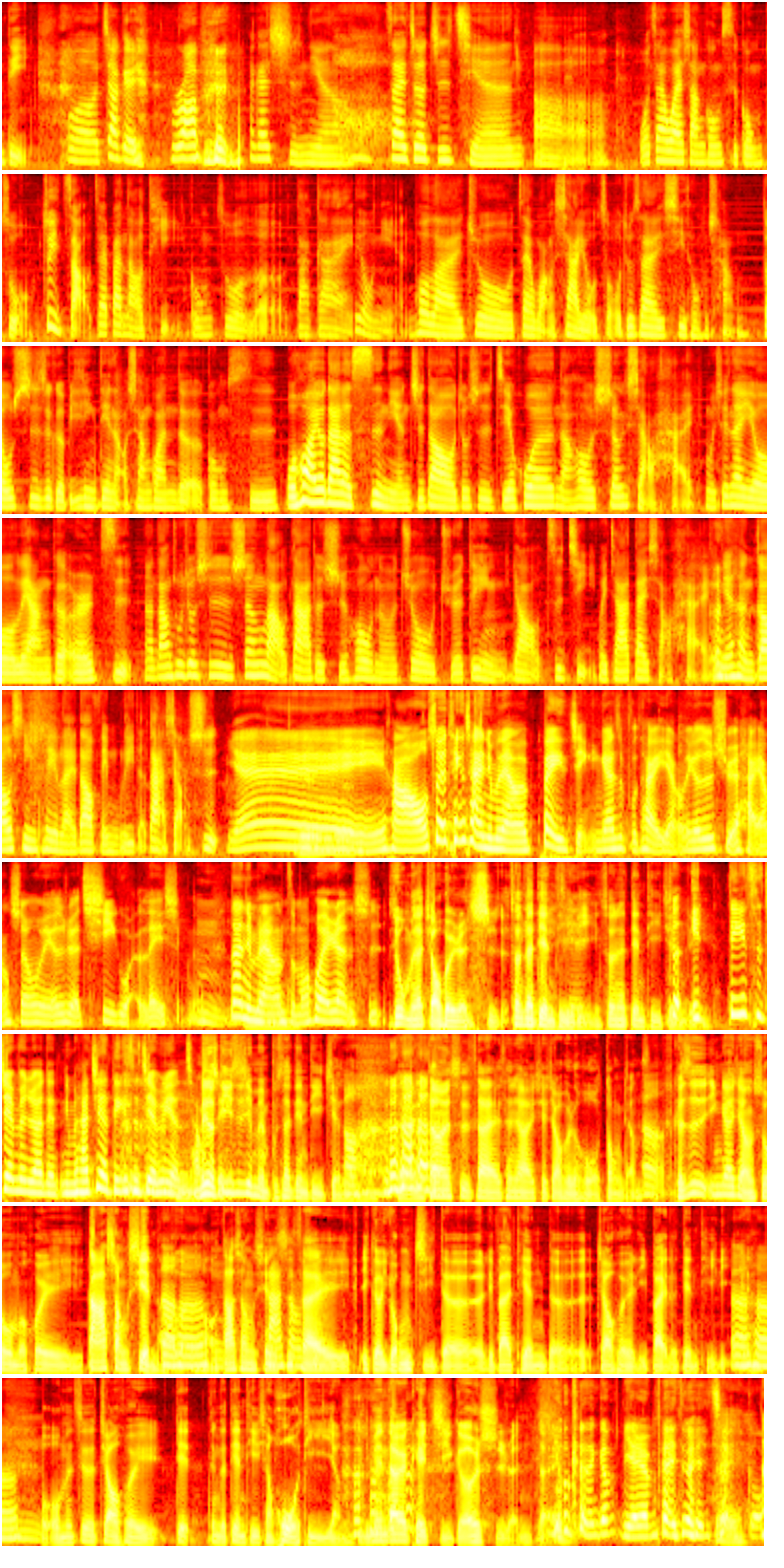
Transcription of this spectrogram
我嫁给 Robin 大概十年了，在这之前，呃。我在外商公司工作，最早在半导体工作了大概六年，后来就再往下游走，就在系统厂，都是这个笔记型电脑相关的公司。我后来又待了四年，直到就是结婚，然后生小孩。我现在有两个儿子，那当初就是生老大的时候呢，就决定要自己回家带小孩。今天很高兴可以来到肥牡蛎的大小事，耶！好，所以听起来你们两个背。景应该是不太一样的，一个是学海洋生物，一个是学气管类型的。嗯，那你们两个怎么会认识？就我们在教会认识的，算在电梯里，算在电梯间里。第一次见面就在电，你们还记得第一次见面场 没有，第一次见面不是在电梯间了，当然是在参加一些教会的活动这样子。可是应该讲说我们会搭上线好了，好搭上线是在一个拥挤的礼拜天的教会礼拜的电梯里面。我们这个教会电那个电梯像货梯一样，里面大概可以挤个二十人，有可能跟别人配对成功。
